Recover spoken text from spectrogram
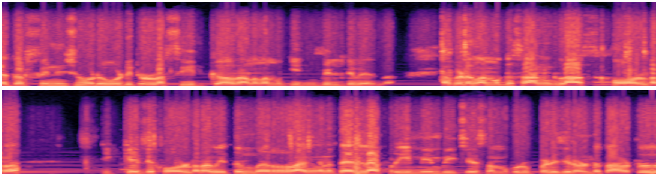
ലെതർ ഫിനിഷോട് കൂടിയിട്ടുള്ള സീറ്റ് കവറാണ് നമുക്ക് ഇൻബിൽറ്റ് വരുന്നത്. ഇവിടെ നമുക്ക് sunglass holder ticket holder with mirror അങ്ങനത്തെ എല്ലാ പ്രീമിയം ഫീച്ചേഴ്സ് നമുക്ക് ഉൾപ്പെടുത്തിയിട്ടുണ്ട്. ടോട്ടൽ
